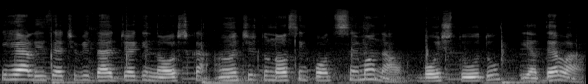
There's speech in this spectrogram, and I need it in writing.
e realize a atividade diagnóstica antes do nosso encontro semanal. Bom estudo e até lá!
